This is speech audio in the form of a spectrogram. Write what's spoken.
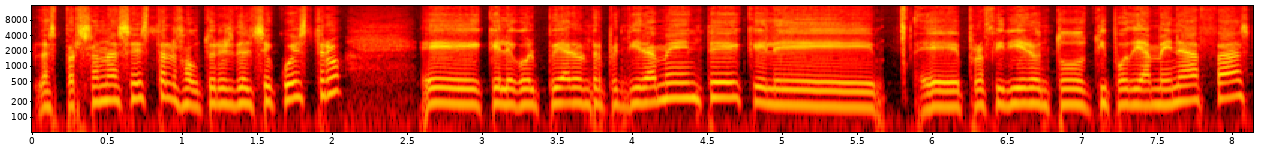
las personas estas, los autores del secuestro, eh, que le golpearon repentinamente, que le eh, profirieron todo tipo de amenazas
